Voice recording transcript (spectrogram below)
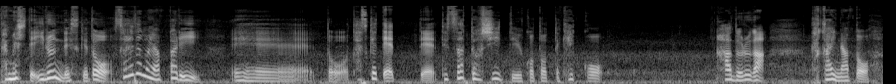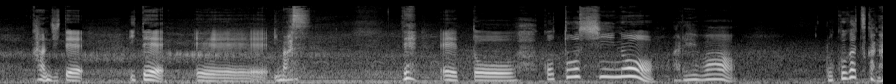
試しているんですけどそれでもやっぱり、えー、と助けてって手伝ってほしいっていうことって結構ハードルが高いなと感じていて、えー、います。で、えー、っと、今年の、あれは、6月かな。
